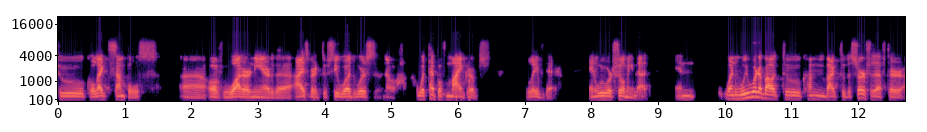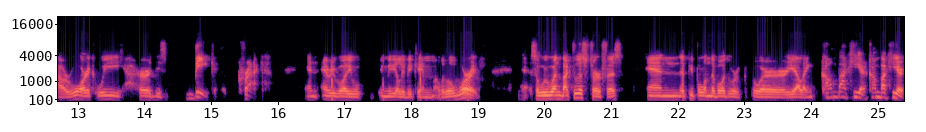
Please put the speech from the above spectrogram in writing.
to collect samples uh, of water near the iceberg to see what was you know, what type of microbes live there, and we were filming that. And when we were about to come back to the surface after our work, we heard this big crack, and everybody immediately became a little worried. So we went back to the surface, and the people on the boat were, were yelling, Come back here, come back here.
